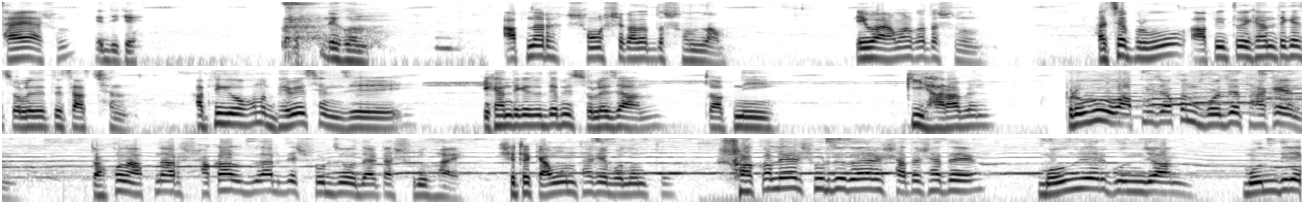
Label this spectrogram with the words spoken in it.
ছায়া আসুন এদিকে। দেখুন আপনার সমস্যার কথা তো শুনলাম। এবার আমার কথা শুনুন। আচ্ছা প্রভু, আপনি তো এখান থেকে চলে যেতে চাচ্ছেন। আপনি কি কখনো ভেবেছেন যে এখান থেকে যদি আপনি চলে যান, তো আপনি কি হারাবেন? প্রভু, আপনি যখন ব্রজে থাকেন, তখন আপনার সকালবেলার যে সূর্য উদয়টা শুরু হয়, সেটা কেমন থাকে বলুন তো? সকালের সূর্যোদয়ের সাথে সাথে ময়ূরের গুঞ্জন, মন্দিরে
